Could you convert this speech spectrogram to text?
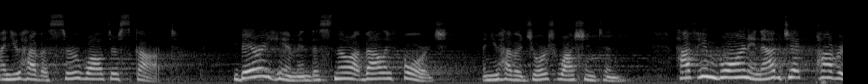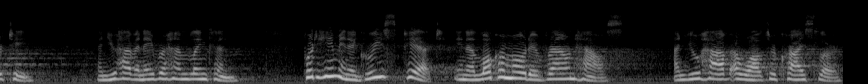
and you have a Sir Walter Scott. Bury him in the snow at Valley Forge, and you have a George Washington. Have him born in abject poverty, and you have an Abraham Lincoln. Put him in a grease pit in a locomotive roundhouse, and you have a Walter Chrysler.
